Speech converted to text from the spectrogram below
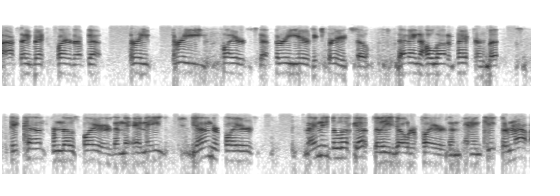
I say veteran players. I've got three three players that's got three years experience, so that ain't a whole lot of veterans, but it comes from those players and and these younger players. They need to look up to these older players and and keep their mouth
